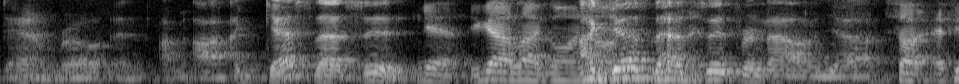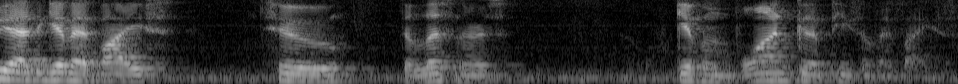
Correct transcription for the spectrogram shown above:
damn, bro, and I, I, I guess that's it. Yeah, you got a lot going I on. guess that's it for now. Yeah. So, if you had to give advice to the listeners, give them one good piece of advice.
